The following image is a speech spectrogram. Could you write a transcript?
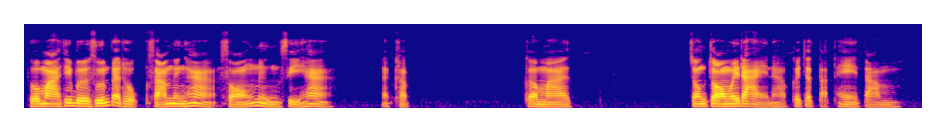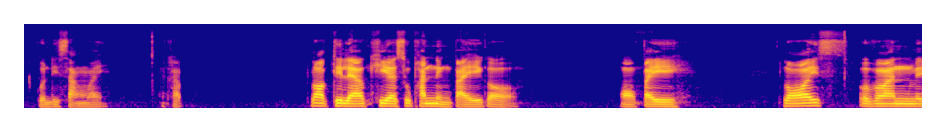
โทรมาที่เบอร์ 0 8 6 3 1 5 2 1 4 5 นะครับ ก็มาจองจองไว้ได้นะครับ ก็จะตัดให้ตามคนที่สั่งไว้นะครับ รอบที่แล้วเคลียร์สุพรรณหนึ่งไปก็ออกไปร้อยประมาณไม่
